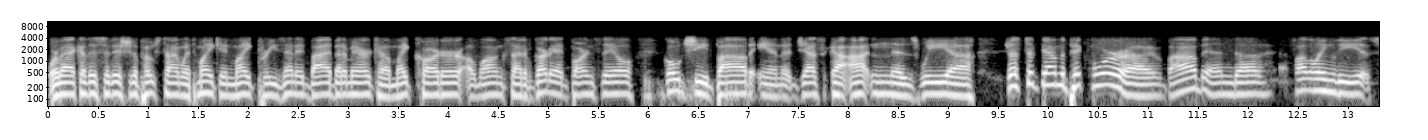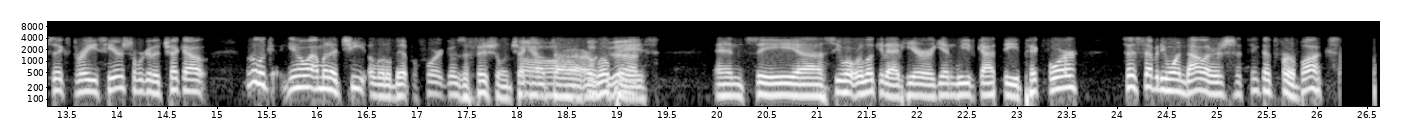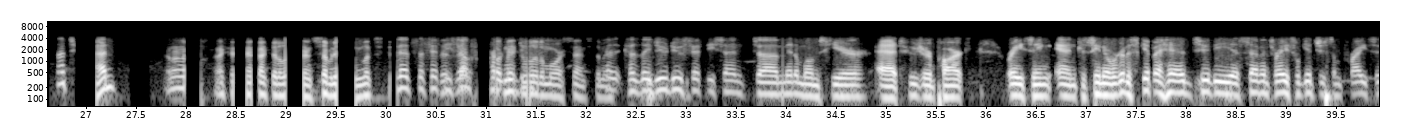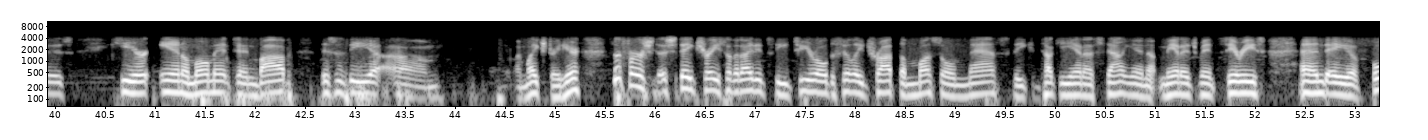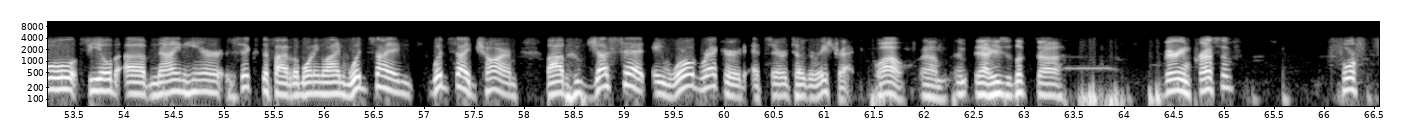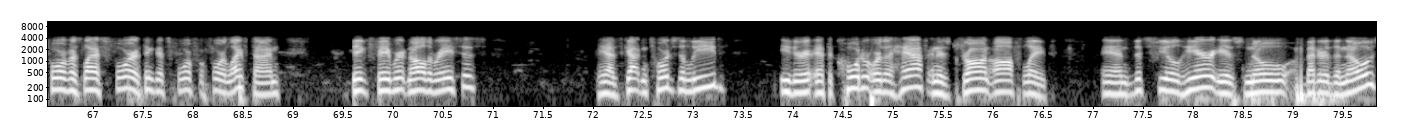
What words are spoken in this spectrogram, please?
We're back on this edition of Post Time with Mike and Mike, presented by BetAmerica. Mike Carter, alongside of Garnet Barnsdale, Goldsheet Bob, and Jessica Otten, as we uh, just took down the pick four, uh, Bob, and uh, following the sixth race here. So we're going to check out. I'm gonna look, you know, what, I'm going to cheat a little bit before it goes official and check uh, oh, out our, our will pace and see uh, see what we're looking at here. Again, we've got the pick four. It says seventy one dollars. I think that's for a buck. So not too bad. I don't know. I expected 170 Let's. That's the fifty That cent. would make a little more sense to me. because they do do 50 cent uh, minimums here at Hoosier Park Racing and Casino. We're going to skip ahead to the uh, seventh race. We'll get you some prices here in a moment. And Bob, this is the uh, um, my mic straight here. It's the first stakes race of the night. It's the two-year-old affiliate Trot the Muscle Mass, the Kentuckiana Stallion Management Series, and a full field of nine here, six to five of the morning line. Woodside Woodside Charm, Bob, who just set a world record at Saratoga Racetrack. Wow. Um, yeah, he's looked uh, very impressive. Four, four of his last four. I think that's four for four lifetime. Big favorite in all the races. He has gotten towards the lead, either at the quarter or the half, and is drawn off late. And this field here is no better than those.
